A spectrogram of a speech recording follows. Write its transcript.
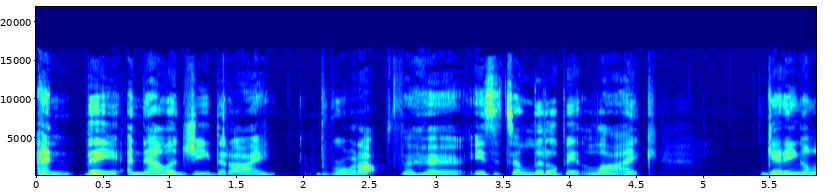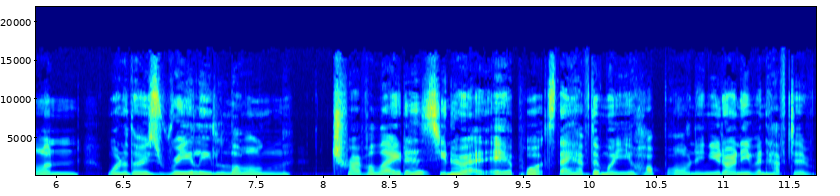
And the analogy that I brought up for her is it's a little bit like getting on one of those really long travelators. You know, at airports, they have them where you hop on and you don't even have to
